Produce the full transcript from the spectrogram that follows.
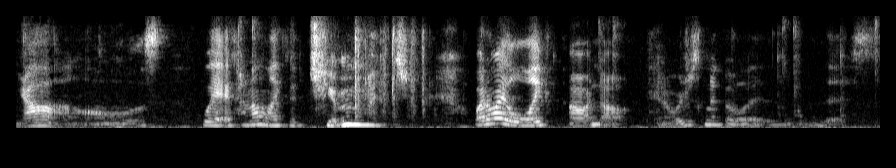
Yes. Wait, I kind of like the gym. Why do I like? Oh no. You know, we're just gonna go with this.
